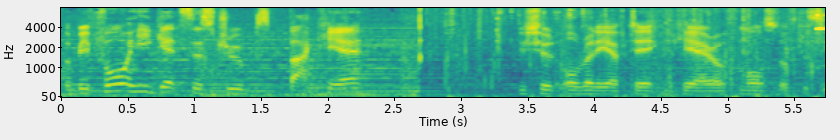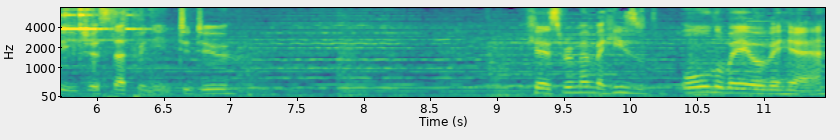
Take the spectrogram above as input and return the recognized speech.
But before he gets his troops back here, we should already have taken care of most of the sieges that we need to do. Because remember, he's all the way over here,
